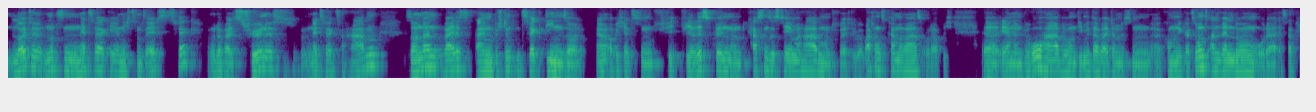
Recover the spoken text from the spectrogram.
Leute nutzen Netzwerke ja nicht zum Selbstzweck oder weil es schön ist, ein Netzwerk zu haben, sondern weil es einem bestimmten Zweck dienen soll. Ja, ob ich jetzt ein Filialist bin und Kassensysteme haben und vielleicht Überwachungskameras oder ob ich äh, eher ein Büro habe und die Mitarbeiter müssen äh, Kommunikationsanwendungen oder SAP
